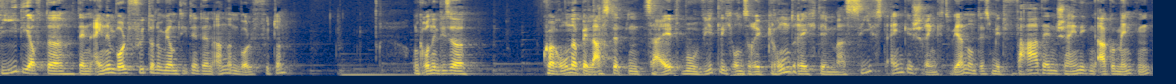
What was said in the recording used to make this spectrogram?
die, die auf der, den einen Wolf füttern und wir haben die, die den anderen Wolf füttern. Und gerade in dieser Corona-belasteten Zeit, wo wirklich unsere Grundrechte massivst eingeschränkt werden und das mit fadenscheinigen Argumenten,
